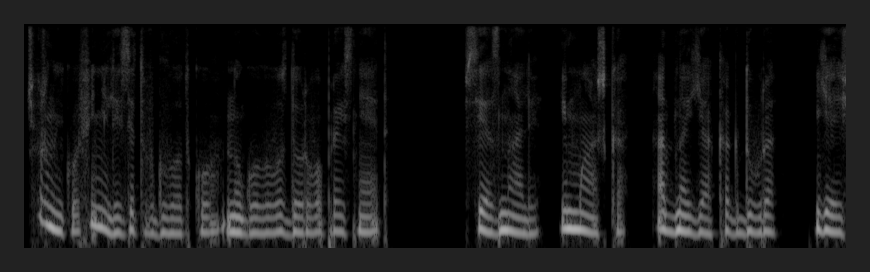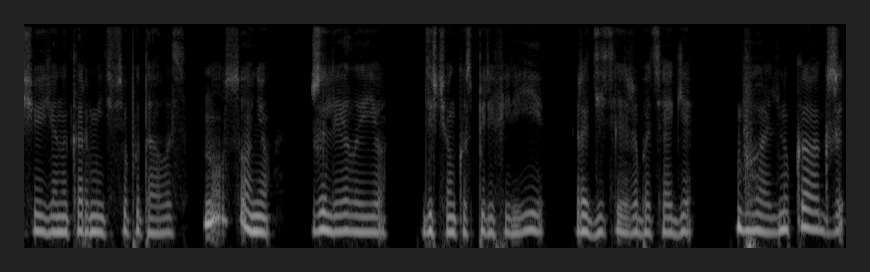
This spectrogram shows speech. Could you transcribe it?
Черный кофе не лезет в глотку, но голову здорово проясняет. Все знали, и Машка. Одна я, как дура. Я еще ее накормить все пыталась. Ну, Соню, жалела ее. Девчонка с периферии, родители работяги. Валь, ну как же?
